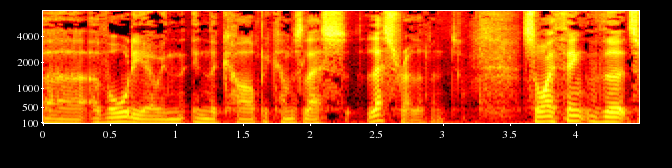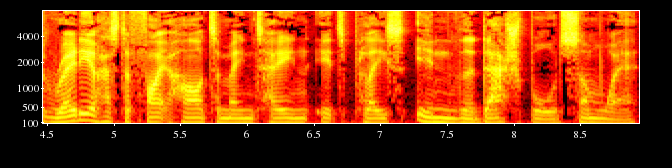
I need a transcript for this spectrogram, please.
uh, of audio in in the car becomes less less relevant. So I think that radio has to fight hard to maintain its place in the dashboard somewhere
